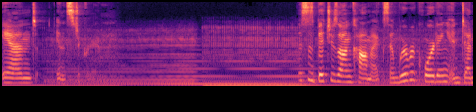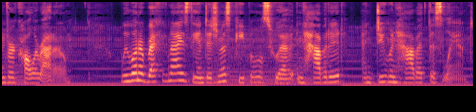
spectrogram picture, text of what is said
and Instagram. This is Bitches on Comics, and we're recording in Denver, Colorado. We want to recognize the indigenous peoples who have inhabited and do inhabit this land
